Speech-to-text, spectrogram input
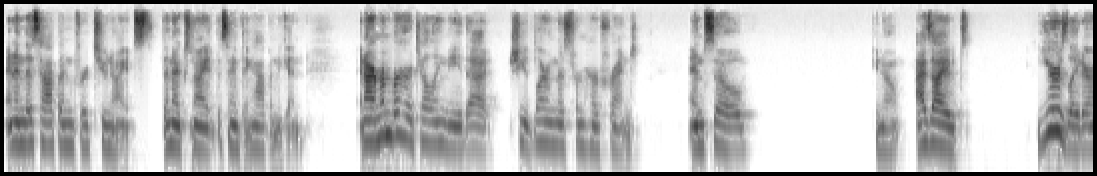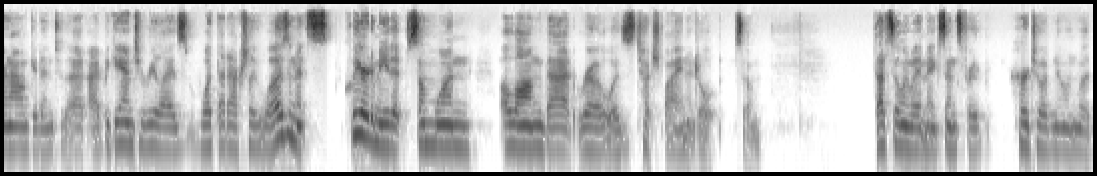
and then this happened for two nights. The next night, the same thing happened again, and I remember her telling me that she'd learned this from her friend, and so you know, as I years later, and I'll get into that, I began to realize what that actually was. And it's clear to me that someone along that row was touched by an adult. So that's the only way it makes sense for her to have known what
